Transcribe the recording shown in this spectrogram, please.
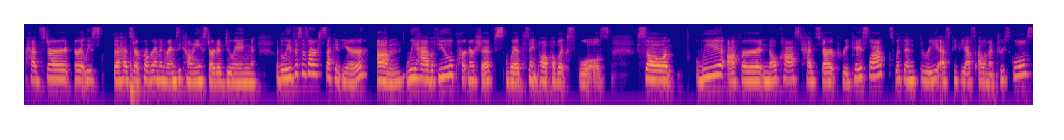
Head Start, or at least the Head Start program in Ramsey County, started doing, I believe this is our second year. Um, we have a few partnerships with St. Paul Public Schools. So, we offer no cost Head Start pre K slots within three SPPS elementary schools.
